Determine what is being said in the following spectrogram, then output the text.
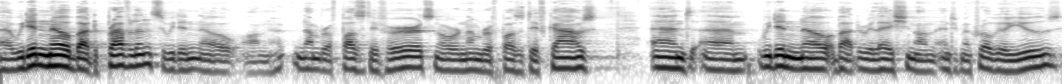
Uh, we didn't know about the prevalence, we didn't know on number of positive herds nor number of positive cows, and um, we didn't know about the relation on antimicrobial use.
